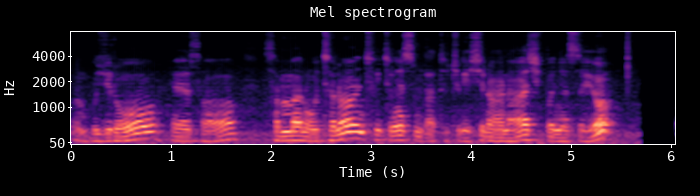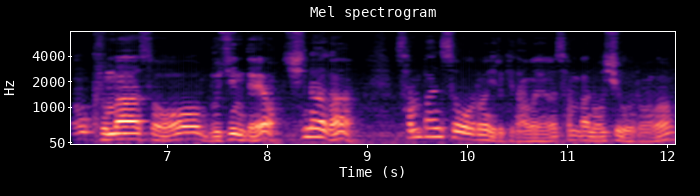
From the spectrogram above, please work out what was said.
무지로 해서 35,000원 책정했습니다. 두 쪽에 신화 하나 10번이었어요. 금화소 무지인데요. 신화가 3반성으로 이렇게 나와요. 3반 5식으로.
